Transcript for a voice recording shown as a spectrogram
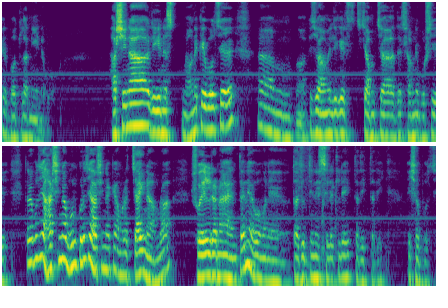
এর বদলা নিয়ে নেব। হাসিনা রিএনএস অনেকে বলছে কিছু আওয়ামী লীগের চামচাদের সামনে বসিয়ে, তারা বলছে হাসিনা ভুল করেছে, হাসিনাকে আমরা চাই না, আমরা সোহেল রানা হ্যান ত্যান ও মানে তাজউদ্দিনের সিলেটলে ইত্যাদি ইত্যাদি, এইসব বলছে।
